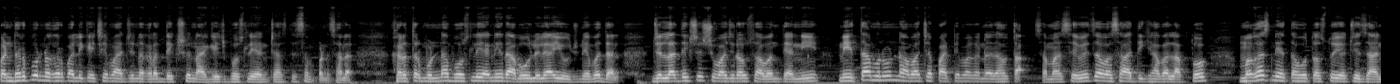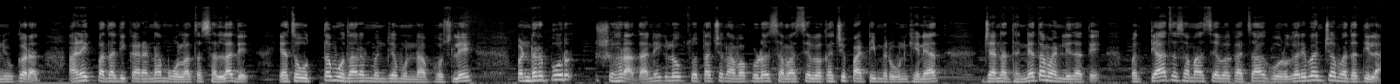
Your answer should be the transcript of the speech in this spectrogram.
पंढरपूर नगरपालिकेचे माजी नगराध्यक्ष नागेश भोसले यांच्या हस्ते संपन्न झालं. खरं तर मुन्ना भोसले यांनी राबवलेल्या योजनेबद्दल जिल्हाध्यक्ष शिवाजीराव सावंत यांनी नेता म्हणून नावाच्या पाठीमागे न धावता समाजसेवेचा वसा आधी घ्यावा लागतो मगच नेता होत असतो याची जाणीव करत अनेक पदाधिकाऱ्यांना मोलाचा सल्ला देत. याचं उत्तम उदाहरण म्हणजे मुन्ना भोसले. पंढरपूर शहरात अनेक लोक स्वतःच्या नावापुढं समाजसेवकाची पाठी मिरवून घेण्यात ज्यांना धन्यता मानली जाते पण त्याच समाजसेवकाचा गोरगरिबांच्या मदतीला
